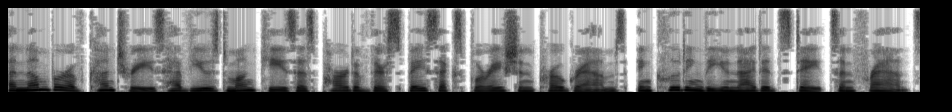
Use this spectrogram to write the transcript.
A number of countries have used monkeys as part of their space exploration programs, including the United States and France.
